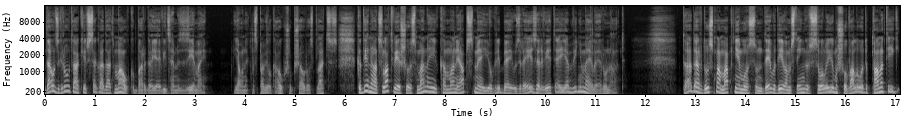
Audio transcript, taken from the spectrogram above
Daudz grūtāk ir sagādāt malku bargajai vidzemes ziemai, Jauneklis pavilka augšup šauros plecus. Kad ienācu latviešos, manīju, ka mani apsmēja, jo gribēju uzreiz ar vietējiem viņu mēlē runāt. Tādā ar dusmām apņēmos un devu dievam stingru solījumu šo valodu pamatīgi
